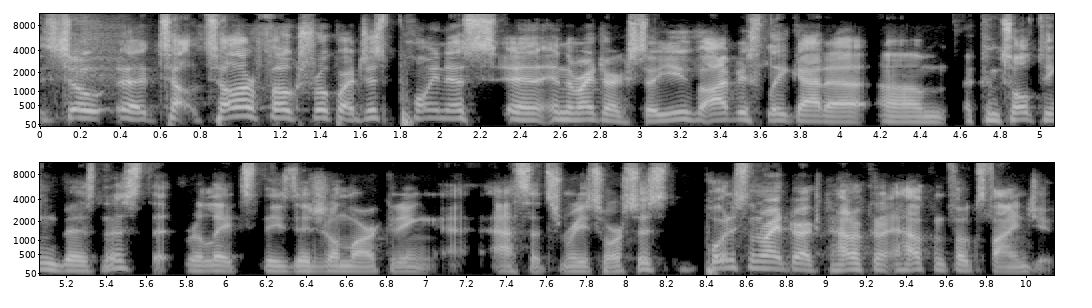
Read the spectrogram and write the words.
so uh, tell tell our folks real quick. Just point us in, in the right direction. So you've obviously got a um, a consulting business that relates to these digital marketing assets and resources. Point us in the right direction. How can how can folks find you?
